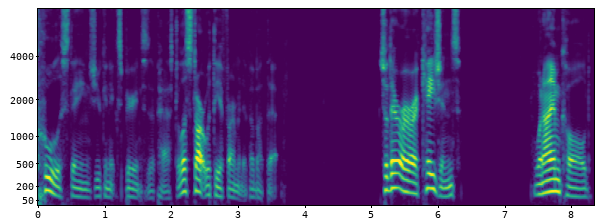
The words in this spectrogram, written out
coolest things you can experience as a pastor. Let's start with the affirmative. How about that? So, there are occasions when I am called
